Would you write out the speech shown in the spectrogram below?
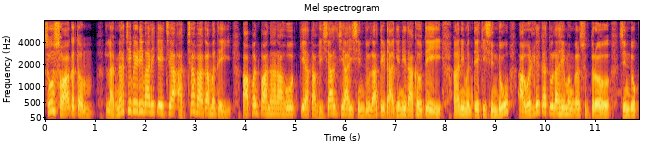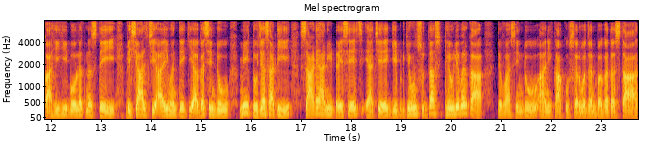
सुस्वागतम. लग्नाची बेडी मालिकेच्या आजच्या भागामध्ये आपण पाहणार आहोत की आता विशालची आई सिंधूला ती दागिने दाखवते आणि म्हणते की सिंधू आवडले का तुला हे मंगळसूत्र? सिंधू काहीही बोलत नसते. विशालची आई म्हणते की अगं सिंधू मी तुझ्यासाठी साड्या आणि ड्रेसेस याचे गिफ्ट घेऊन सुद्धा ठेवले बरं का? तेव्हा सिंधू आणि काकू सर्वजण बघत असतात.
